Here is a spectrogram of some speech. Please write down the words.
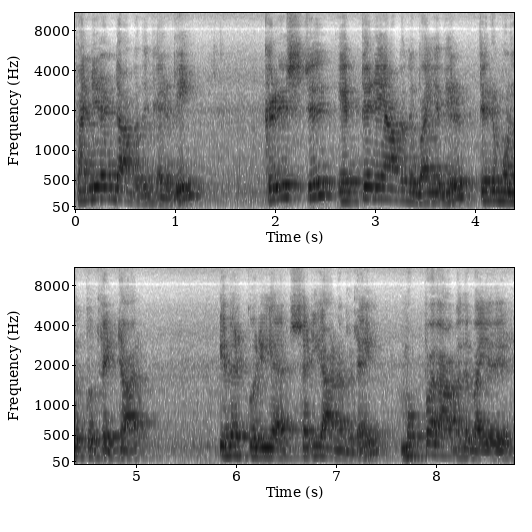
பன்னிரெண்டாவது கேள்வி. கிறிஸ்து எத்தனையாவது வயதில் திருமுழுக்கு பெற்றார்? இதற்குரிய சரியான விடை முப்பதாவது வயதில்.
